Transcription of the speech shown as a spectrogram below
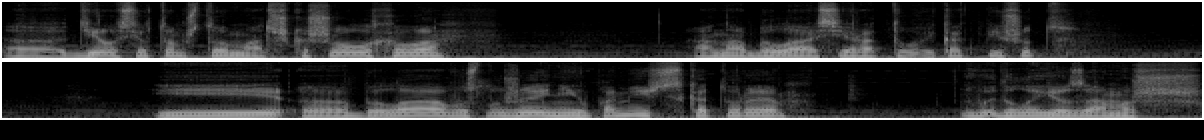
Э, Дело все в том, что матушка Шолохова, она была сиротой, как пишут, и э, была в услужении у помещицы, которая выдала ее замуж,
